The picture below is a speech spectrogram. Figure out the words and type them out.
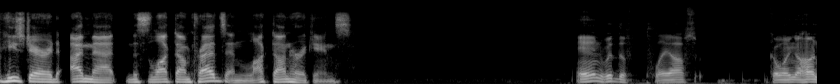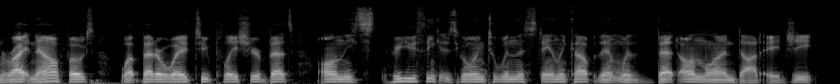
He's Jared. I'm Matt. This is Locked On Preds and Locked On Hurricanes. And with the playoffs going on right now, folks, what better way to place your bets on these who you think is going to win the Stanley Cup than with betonline.ag.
